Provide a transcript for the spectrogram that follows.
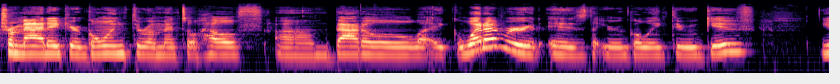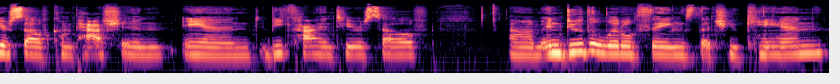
traumatic you're going through a mental health um battle like whatever it is that you're going through give yourself compassion and be kind to yourself um, and do the little things that you can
